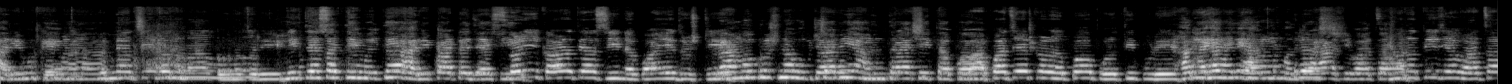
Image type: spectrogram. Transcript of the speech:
हरिमुखे म्हणा पुण्याची गणना कोण करी नित्य सती मैती हरिपाठ जैसी कळी काळ त्यासी न पाये दृष्टी. रामकृष्ण उच्चारी अंतराशी तप. पापाचे कळप पुळती पुढे. हरी हरी हरी मंत्र हा शिवाचा. म्हणती जे वाचा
